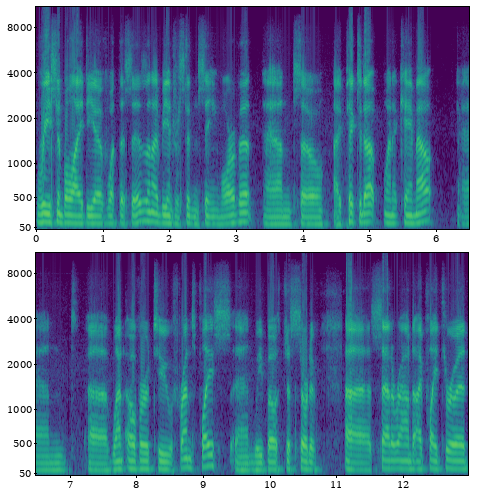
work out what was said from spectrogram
reasonable idea of what this is, and I'd be interested in seeing more of it. And so I picked it up when it came out and uh, went over to a friend's place, and we both just sort of uh, sat around. I played through it.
